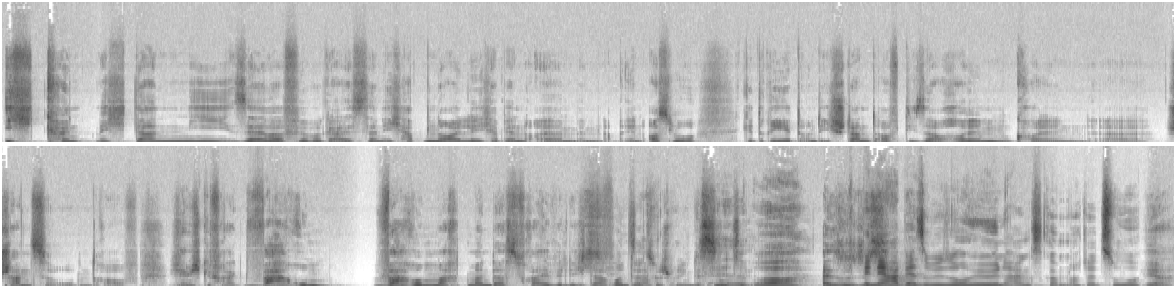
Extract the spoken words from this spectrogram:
Ich könnte mich da nie selber für begeistern. Ich habe neulich, ich habe ja in, ähm, in, Oslo gedreht und ich stand auf dieser Holmenkollen-Schanze obendrauf. Ich habe mich gefragt, warum? Warum macht man das freiwillig, da find's runterzuspringen? Das sind, also, oh, also ich bin ja, habe ja sowieso Höhenangst, kommt noch dazu. Ja.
